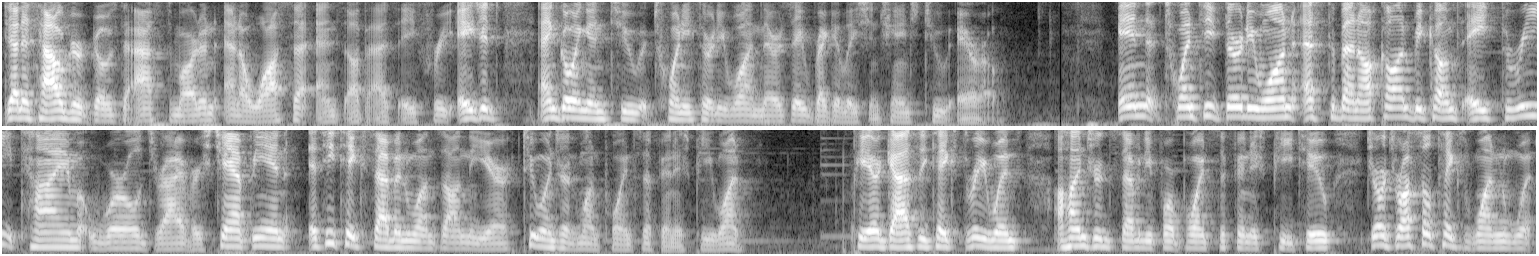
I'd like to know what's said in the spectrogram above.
Dennis Hauger goes to Aston Martin and Iwasa ends up as a free agent. And going into 2031, there's a regulation change to Aero. In 2031, Esteban Ocon becomes a three-time World Drivers' Champion as he takes seven ones on the year, 201 points to finish P1. Pierre Gasly takes three wins, 174 points to finish P2. George Russell takes one win.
